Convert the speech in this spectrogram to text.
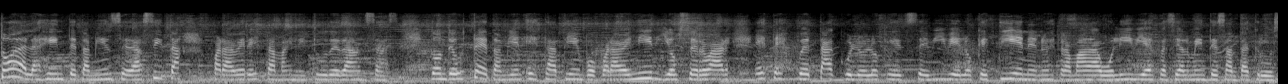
toda la gente también se da cita para ver esta magnitud de danzas, donde usted también está a tiempo para venir y observar este espectáculo, lo que se vive, lo que tiene nuestra amada Bolivia, especialmente Santa Cruz.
